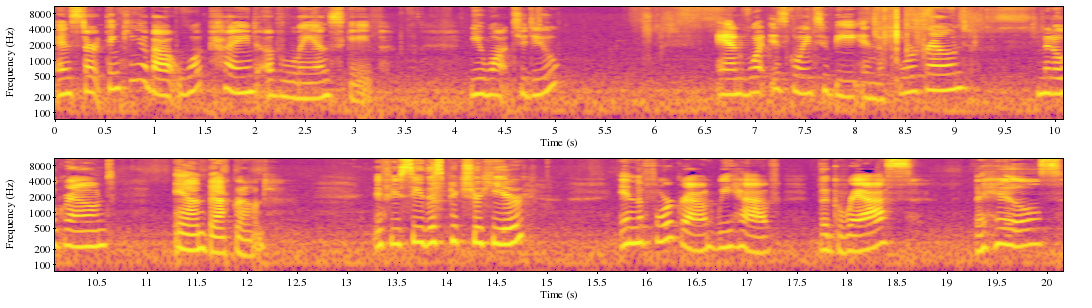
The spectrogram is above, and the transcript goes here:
and start thinking about what kind of landscape you want to do and what is going to be in the foreground, middle ground, and background. If you see this picture here, in the foreground we have the grass, the hills,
